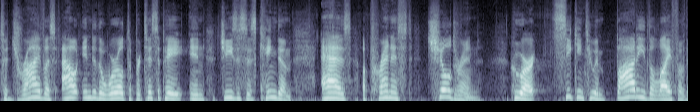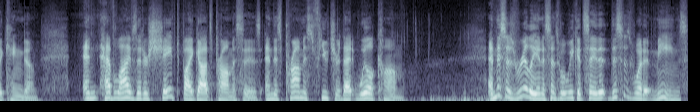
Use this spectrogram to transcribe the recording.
to drive us out into the world to participate in Jesus' kingdom as apprenticed children who are seeking to embody the life of the kingdom and have lives that are shaped by God's promises and this promised future that will come. And this is really, in a sense, what we could say that this is what it means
